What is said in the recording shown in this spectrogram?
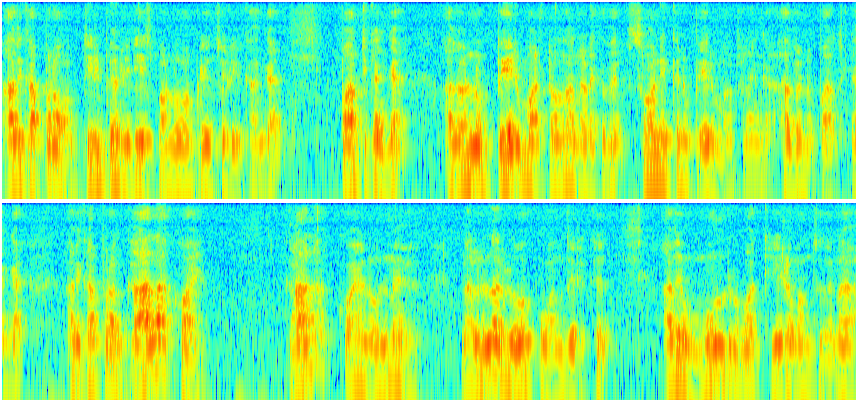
அதுக்கப்புறம் திருப்பியும் ரிலீஸ் பண்ணுவோம் அப்படின்னு சொல்லியிருக்காங்க. பார்த்துக்கங்க. அது ஒன்றும் பேர் மாற்றம் தான் நடக்குது. சோனிக்குன்னு பேர் மாற்றுறாங்க. அது ஒன்று பார்த்துக்கங்க. அதுக்கப்புறம் காலா காயின் காலா காயின் ஒன்று நல்ல லோக்கு வந்திருக்கு. அது மூன்று ரூபா கீழே வந்ததுன்னா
